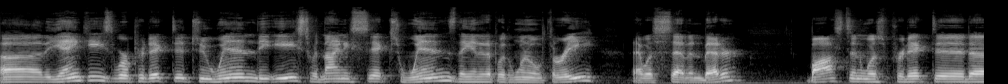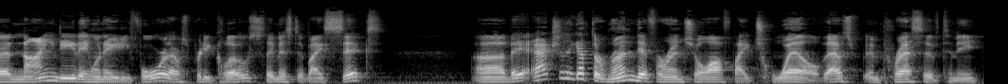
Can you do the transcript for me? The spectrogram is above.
Uh, the Yankees were predicted to win the East with 96 wins. They ended up with 103. That was seven better. Boston was predicted uh, 90. They won 84. That was pretty close. They missed it by six. Uh, they actually got the run differential off by 12. That was impressive to me.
